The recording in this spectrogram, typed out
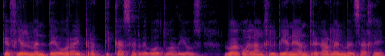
que fielmente ora y practica ser devoto a Dios. Luego el ángel viene a entregarle el mensaje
